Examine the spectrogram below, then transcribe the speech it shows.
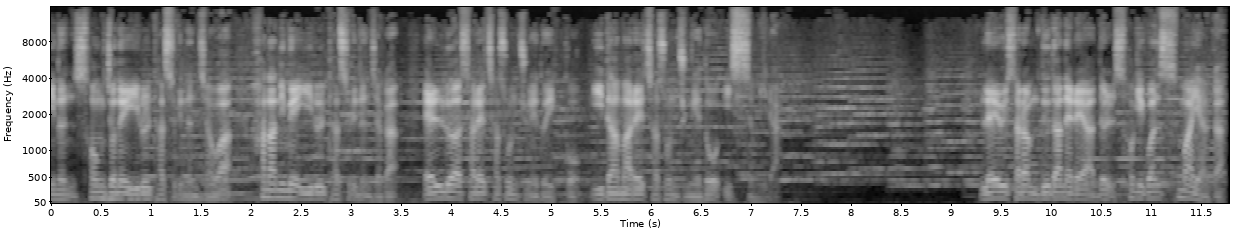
이는 성전의 일을 다스리는 자와 하나님의 일을 다스리는 자가 엘르아살의 자손 중에도 있고 이다말의 자손 중에도 있습니다. 레위 사람 느다넬의 아들 서기관 스마야가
